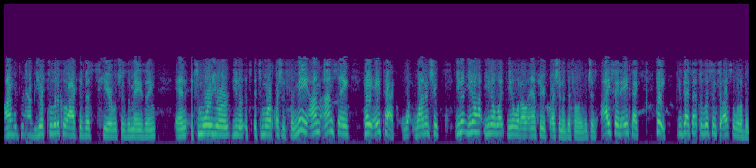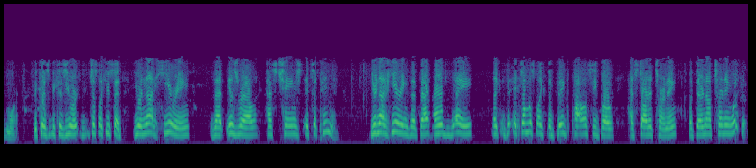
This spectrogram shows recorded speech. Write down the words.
on the ground. You're political activists here, which is amazing, and it's more your, you know, it's it's more a question for me. I'm I'm saying, hey, AIPAC, wh- why don't you, you know, you know, how- you know what, you know what? I'll answer your question a different way, which is, I say to AIPAC, hey, you guys have to listen to us a little bit more because because you're just like you said, you're not hearing that Israel has changed its opinion you're not hearing that that old way like it's almost like the big policy boat has started turning but they're not turning with it.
